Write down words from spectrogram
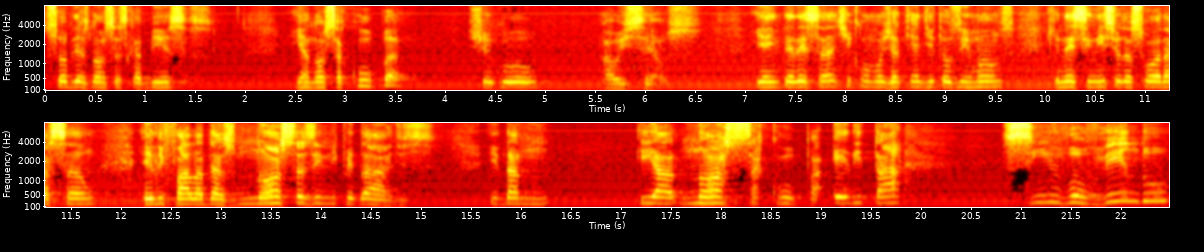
sobre as nossas cabeças e a nossa culpa chegou aos céus. E é interessante, como eu já tinha dito aos irmãos, que nesse início da sua oração, ele fala das nossas iniquidades e da e a nossa culpa. Ele está se envolvendo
